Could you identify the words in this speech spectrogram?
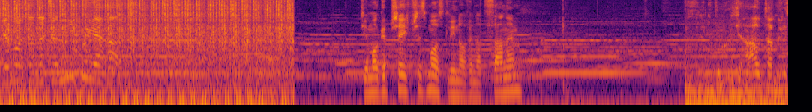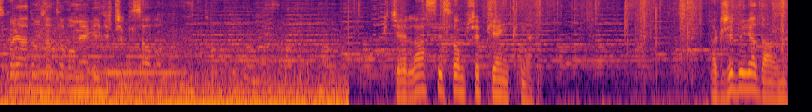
gdzie można na ciągniku jechać. Gdzie mogę przejść przez most linowy nad Sanem. Gdzie auta blisko jadą za tobą, jak jedziesz przepisowo. Gdzie lasy są przepiękne. A grzyby jadalne.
